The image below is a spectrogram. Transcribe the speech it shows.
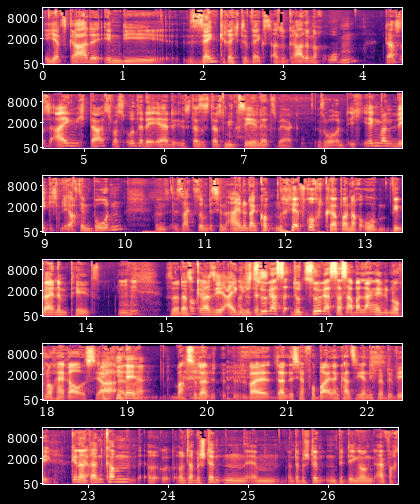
jetzt gerade in die Senkrechte wächst, also gerade nach oben, das ist eigentlich das, was unter der Erde ist. Das ist das Myzelnetzwerk. So, und ich irgendwann lege ich mich Ja. auf den Boden und sack so ein bisschen ein und dann kommt nur der Fruchtkörper nach oben, wie bei einem Pilz. So, das ist quasi eigentlich Und du zögerst, du zögerst das aber lange genug noch heraus, ja? Also ja. machst du dann, weil dann ist ja vorbei, dann kannst du dich ja nicht mehr bewegen. Genau, ja. dann kommen äh, Gut. unter bestimmten ähm, unter bestimmten Bedingungen einfach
